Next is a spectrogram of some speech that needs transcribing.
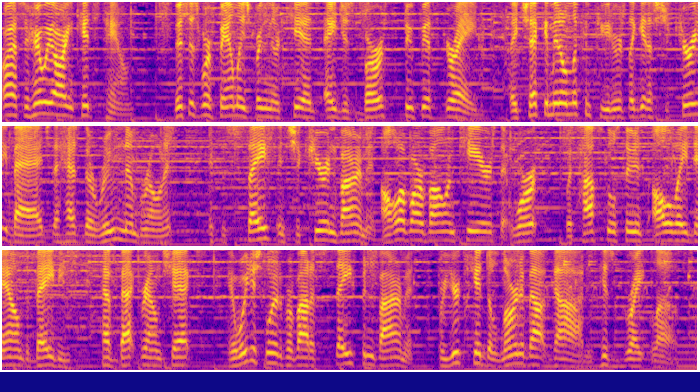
All right, so here we are in Kidstown. This is where families bring their kids ages birth through fifth grade. They check them in on the computers, they get a security badge that has their room number on it. It's a safe and secure environment. All of our volunteers that work with high school students all the way down to babies have background checks, and we just wanted to provide a safe environment for your kid to learn about God and His great love.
